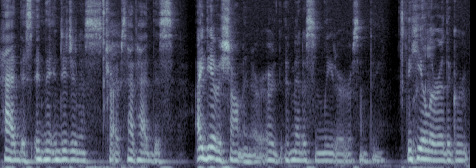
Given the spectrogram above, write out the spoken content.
had this. In the indigenous tribes have had this idea of a shaman or, or a medicine leader or something, the healer of the group.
